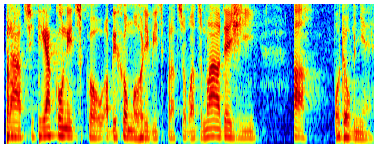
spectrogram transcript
práci diakonickou, abychom mohli víc pracovat s mládeží a podobně.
